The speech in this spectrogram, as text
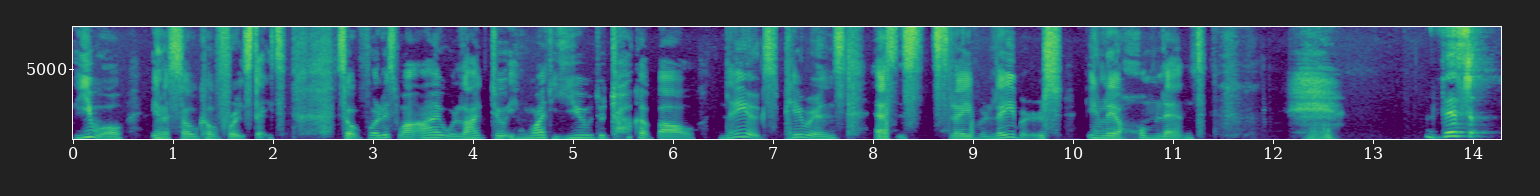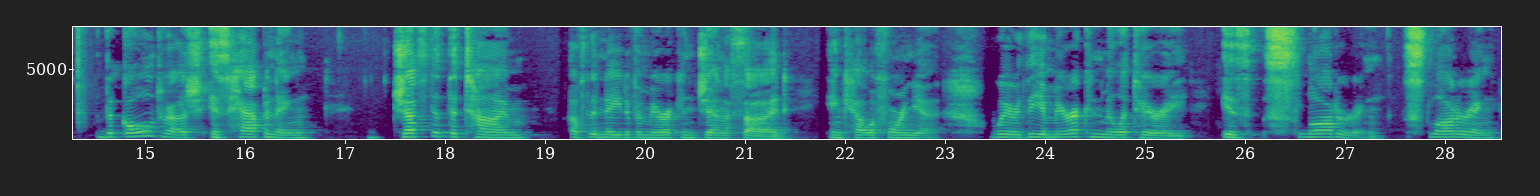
evil in a so-called free state. So for this one, I would like to invite you to talk about their experience as slave laborers in their homeland. This the gold rush is happening just at the time of the Native American genocide in California, where the American military is slaughtering, slaughtering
